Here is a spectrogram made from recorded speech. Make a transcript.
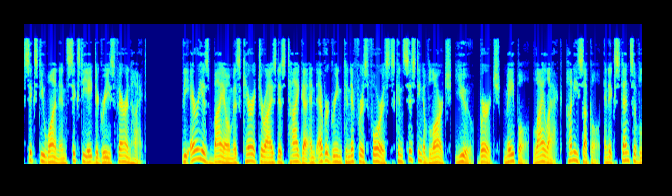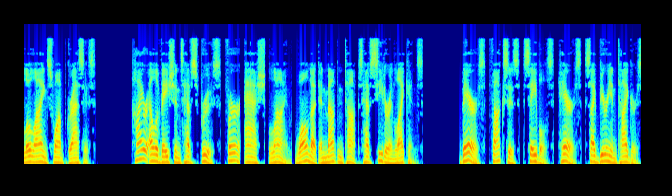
(61 and 68 degrees Fahrenheit). The area's biome is characterized as taiga and evergreen coniferous forests consisting of larch, yew, birch, maple, lilac, honeysuckle, and extensive low-lying swamp grasses. Higher elevations have spruce, fir, ash, lime, walnut and mountain tops have cedar and lichens. Bears, foxes, sables, hares, Siberian tigers,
